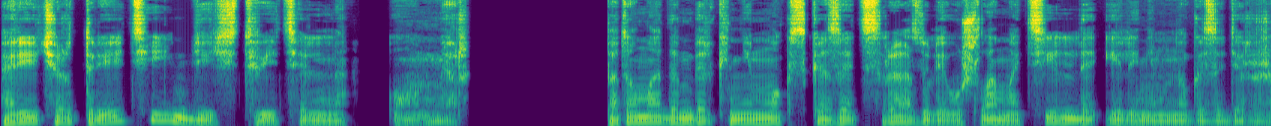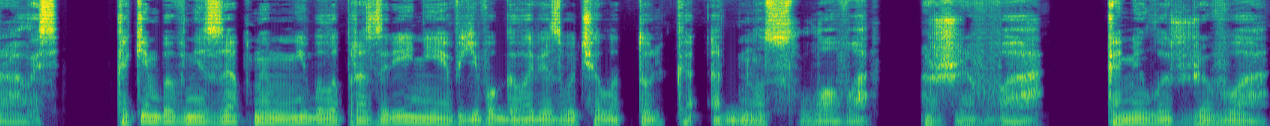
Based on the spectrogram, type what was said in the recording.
Ричард Третий действительно умер. Потом Адамберг не мог сказать, сразу ли ушла Матильда или немного задержалась. Каким бы внезапным ни было прозрение, в его голове звучало только одно слово — «жива». Камила жива.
